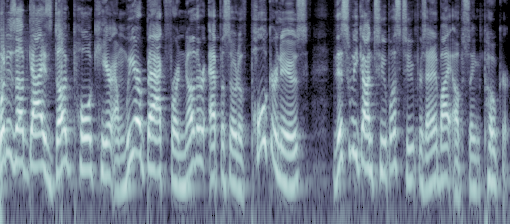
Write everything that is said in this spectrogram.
What is up, guys? Doug Polk here, and we are back for another episode of Polker News. This week on 2 Plus 2, presented by Upswing Poker.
